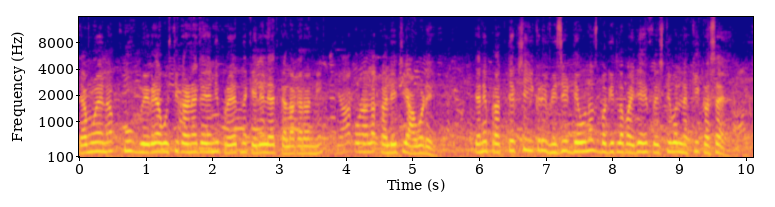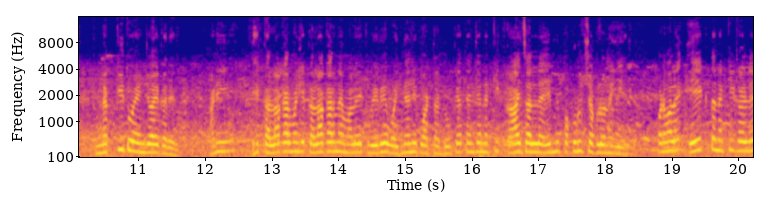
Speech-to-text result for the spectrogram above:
त्यामुळे ना खूप वेगळ्या गोष्टी करण्याचे यांनी प्रयत्न केलेले आहेत कलाकारांनी. या कोणाला कलेची आवड आहे त्याने प्रत्यक्ष इकडे व्हिजिट देऊनच बघितलं पाहिजे हे फेस्टिवल नक्की कसं आहे. नक्की तो एन्जॉय करेल. आणि हे कलाकार म्हणजे कलाकार नाही मला एक वेगळे वैज्ञानिक वाटतात. डोक्यात त्यांच्या नक्की काय चाललं आहे हे मी पकडूच शकलो नाही आहे पण मला एक तर नक्की कळले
